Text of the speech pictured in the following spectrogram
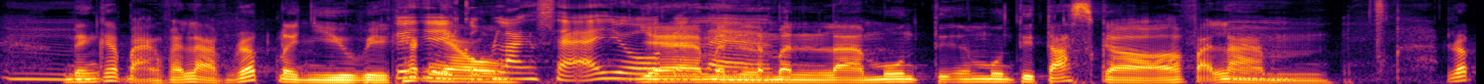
ừ. nên các bạn phải làm rất là nhiều việc cái khác gì nhau cũng lăn xả vô yeah, mình là mình là multi, multitasker phải ừ. làm rất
